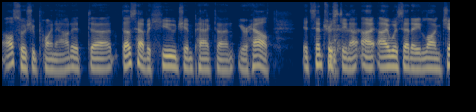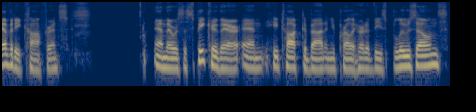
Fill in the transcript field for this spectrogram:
also, as you point out, it uh, does have a huge impact on your health. It's interesting. I, I was at a longevity conference and there was a speaker there and he talked about, and you probably heard of these blue zones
